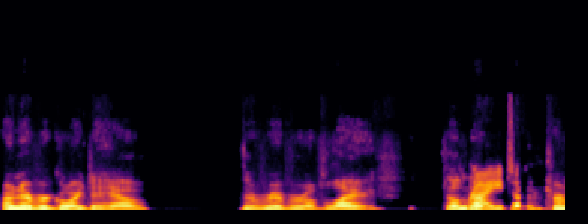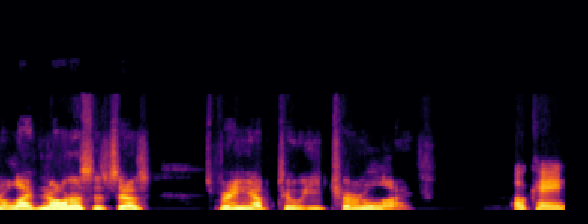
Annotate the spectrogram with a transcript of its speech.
are never going to have the river of life. They'll right. eternal life. Notice it says spring up to eternal life. Okay.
